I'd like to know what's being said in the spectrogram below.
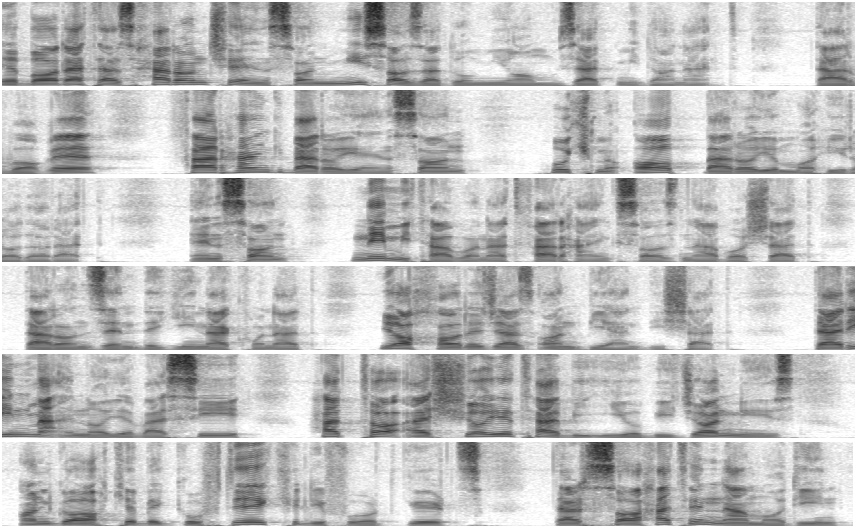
عبارت از هر آنچه انسان می سازد و می آموزد می دانند. در واقع فرهنگ برای انسان حکم آب برای ماهی را دارد. انسان نمی تواند فرهنگ ساز نباشد در آن زندگی نکند یا خارج از آن بیاندیشد در این معنای وسیع حتی اشیای طبیعی و بیجان نیز آنگاه که به گفته کلیفورد گیرتس در ساحت نمادین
